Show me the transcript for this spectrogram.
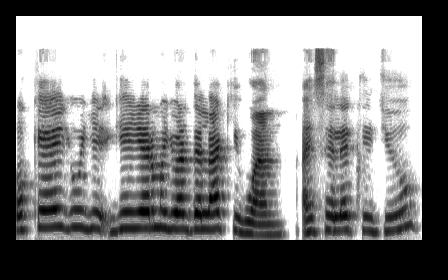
Okay, Guille- Guillermo, you are the lucky one. I selected you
